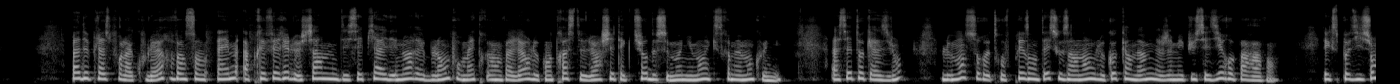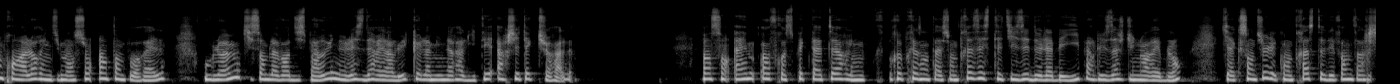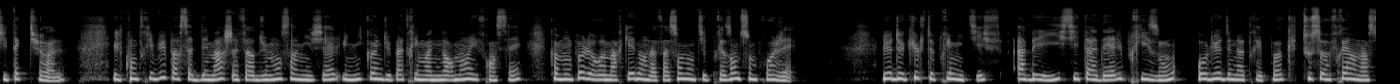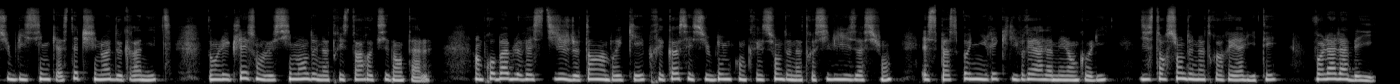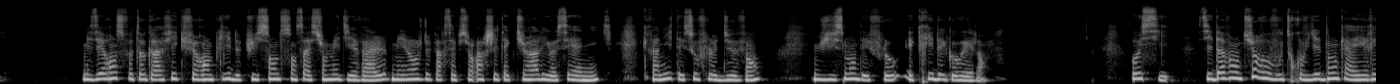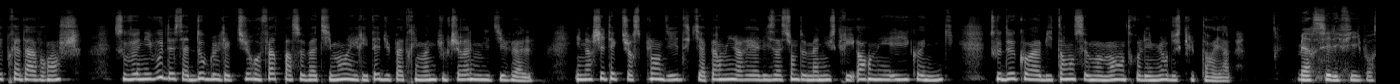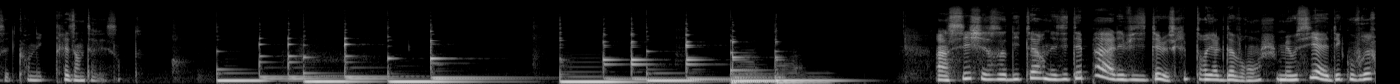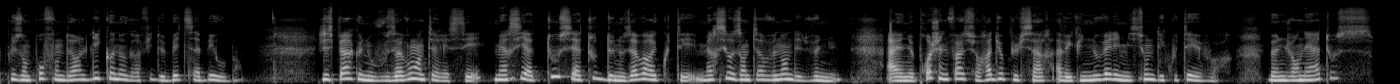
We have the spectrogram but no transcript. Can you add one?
Pas de place pour la couleur, Vincent M a préféré le charme des sépias et des noirs et blancs pour mettre en valeur le contraste de l'architecture de ce monument extrêmement connu. À cette occasion, le mont se retrouve présenté sous un angle qu'aucun homme n'a jamais pu saisir auparavant. L'exposition prend alors une dimension intemporelle, où l'homme, qui semble avoir disparu, ne laisse derrière lui que la minéralité architecturale. Vincent M offre aux spectateurs une représentation très esthétisée de l'abbaye par l'usage du noir et blanc, qui accentue les contrastes des formes architecturales. Il contribue par cette démarche à faire du Mont Saint-Michel une icône du patrimoine normand et français, comme on peut le remarquer dans la façon dont il présente son projet. Lieu de culte primitif, abbaye, citadelle, prison, au lieu de notre époque, tout s'offrait en un sublissime casse-tête chinois de granit, dont les clés sont le ciment de notre histoire occidentale. Un probable vestige de temps imbriqué, précoce et sublime concrétion de notre civilisation, espace onirique livré à la mélancolie, distorsion de notre réalité, voilà l'abbaye. Mes errances photographiques furent remplies de puissantes sensations médiévales, mélange de perceptions architecturales et océaniques, granit et souffle de vent, mugissement des flots et cris des goélands. Aussi, si d'aventure vous vous trouviez donc à errer près d'Avranches, souvenez-vous de cette double lecture offerte par ce bâtiment hérité du patrimoine culturel médiéval. Une architecture splendide qui a permis la réalisation de manuscrits ornés et iconiques, tous deux cohabitant en ce moment entre les murs du scriptorial. Merci les filles pour cette chronique très intéressante. Ainsi, chers auditeurs, n'hésitez pas à aller visiter le scriptorial d'Avranches, mais aussi à découvrir plus en profondeur l'iconographie de Bethsabée Aubin. J'espère que nous vous avons intéressés. Merci à tous et à toutes de nous avoir écoutés. Merci aux intervenants d'être venus. À une prochaine fois sur Radio Pulsar avec une nouvelle émission d'écouter et voir. Bonne journée à tous.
